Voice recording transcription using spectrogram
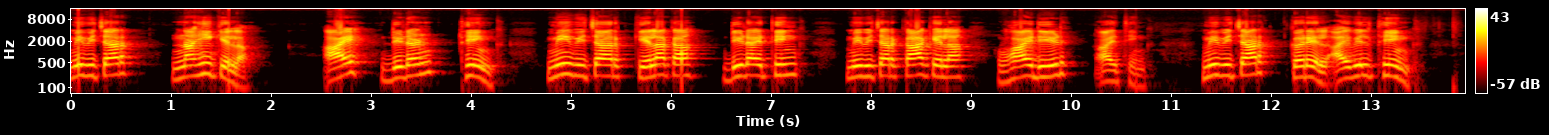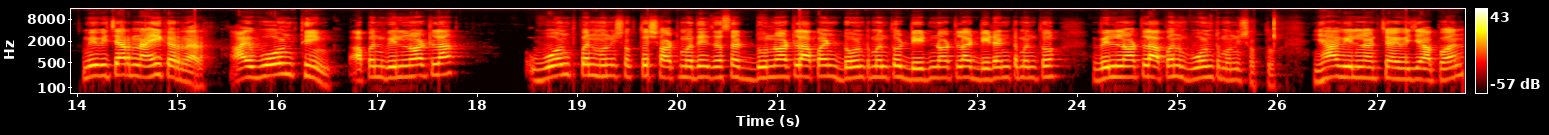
मी विचार नाही केला. आय डिडंट थिंक मी विचार केला का? डीड आय थिंक मी विचार का केला? व्हाय डीड आय थिंक मी विचार करेल. आय विल थिंक मी विचार नाही करणार. आय वोंट थिंक आपण विल नॉटला वोंट पण म्हणू शकतो शॉर्टमध्ये जसं डू नॉटला आपण डोंट म्हणतो डीड नॉटला डिडंट म्हणतो विल नॉटला आपण वोंट म्हणू शकतो. ह्या विल नॉटच्या ऐवजी आपण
